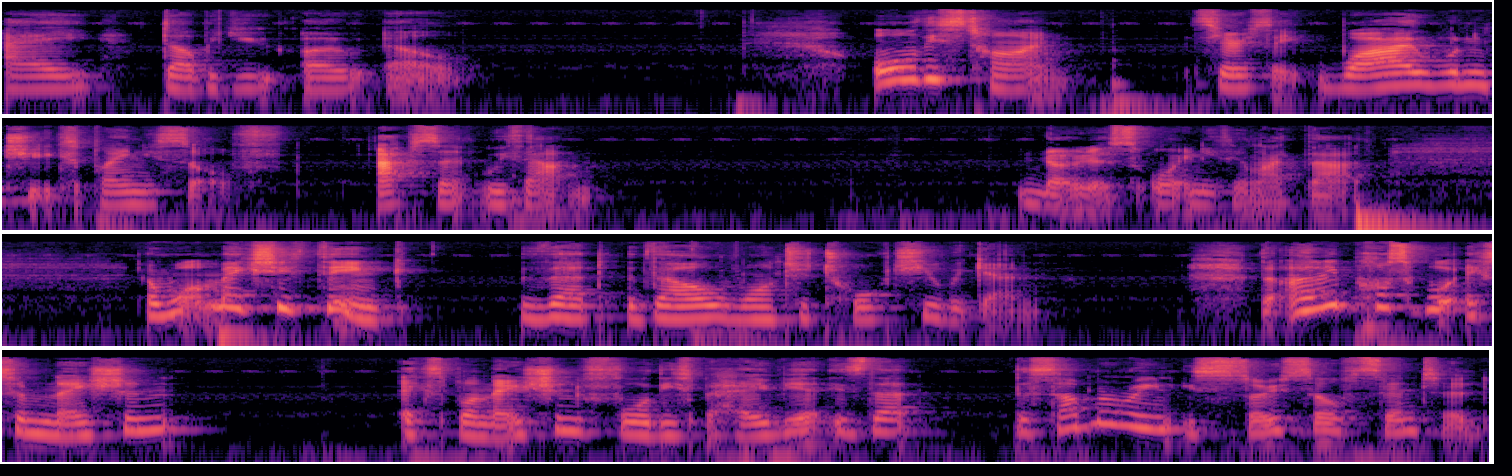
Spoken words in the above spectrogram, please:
AWOL? All this time, seriously, why wouldn't you explain yourself absent without notice or anything like that? And what makes you think that they'll want to talk to you again? The only possible explanation explanation for this behavior is that the submarine is so self-centered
